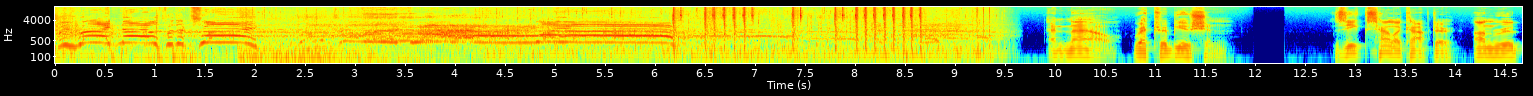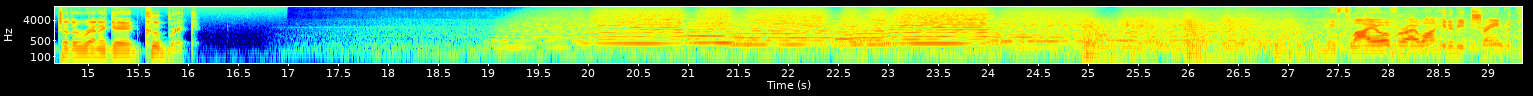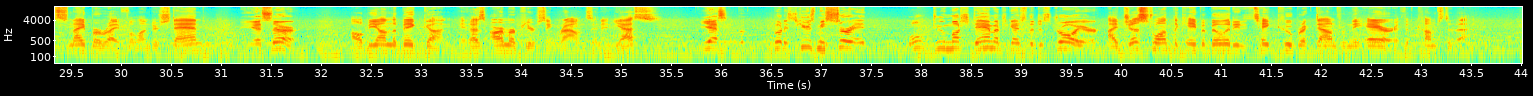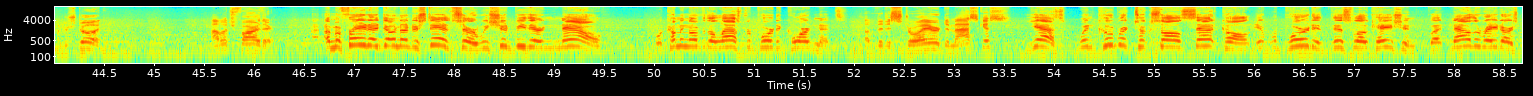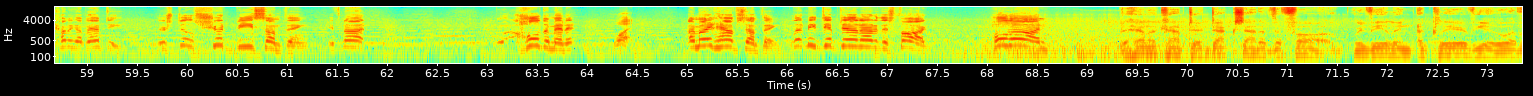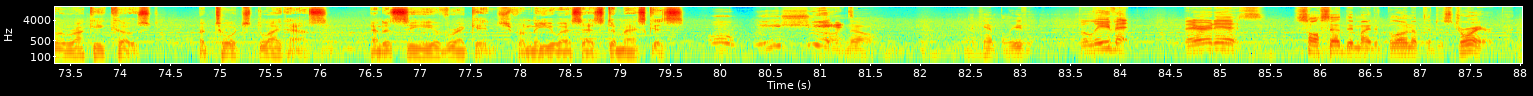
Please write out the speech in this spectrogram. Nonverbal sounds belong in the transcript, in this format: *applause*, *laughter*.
We ride now for the tribe! And now, Retribution. Zeke's helicopter en route to the renegade Kubrick. When we fly over, I want you to be trained with the sniper rifle, understand? Yes, sir. I'll be on the big gun. It has armor piercing rounds in it, yes? Yes, but, but excuse me, sir, it won't do much damage against the destroyer. I just want the capability to take Kubrick down from the air if it comes to that. Understood. How much farther? I'm afraid I don't understand, sir. We should be there now. We're coming over the last reported coordinates. Of the destroyer, Damascus? Yes, when Kubrick took Saul's sat call, it reported this location, but now the radar's coming up empty. There still should be something. If not. W- Hold a minute. What? I might have something. Let me dip down out of this fog. Hold on. The helicopter ducks out of the fog, revealing a clear view of a rocky coast, a torched lighthouse, and a sea of wreckage from the USS Damascus. Holy Oh shit! no. I can't believe it. Believe it! There it is. Saul said they might have blown up the destroyer, but.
